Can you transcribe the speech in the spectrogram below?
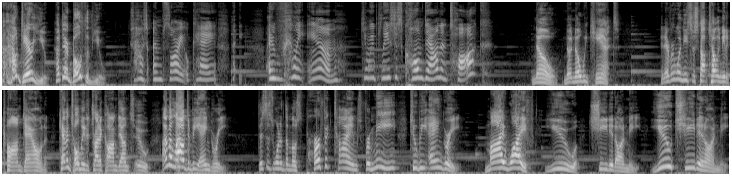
H- how dare you? How dare both of you? Josh, I'm sorry, okay? I, I really am. Can we please just calm down and talk? No, no, no, we can't. And everyone needs to stop telling me to calm down. Kevin told me to try to calm down too. I'm allowed to be angry. This is one of the most perfect times for me to be angry. My wife, you cheated on me. You cheated on me.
